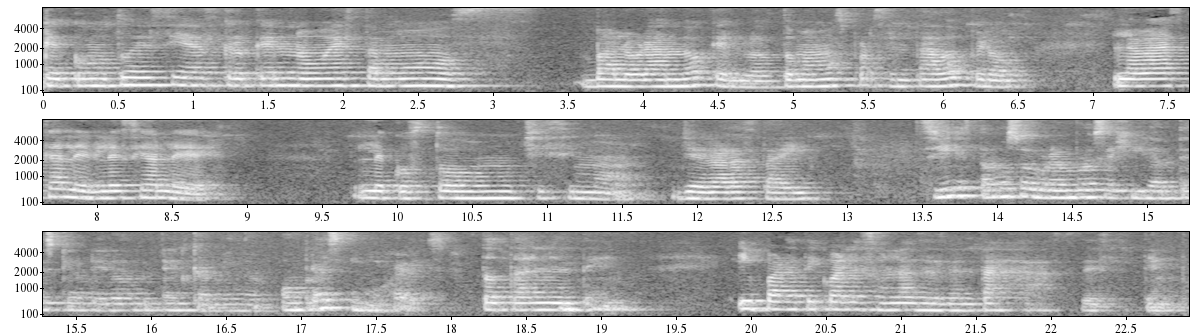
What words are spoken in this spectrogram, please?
que como tú decías, creo que no estamos valorando, que lo tomamos por sentado, pero la verdad es que a la iglesia le, le costó muchísimo llegar hasta ahí. Sí, estamos sobre hombros de gigantes que abrieron el camino, hombres y mujeres. Totalmente. ¿Y para ti cuáles son las desventajas de este tiempo?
